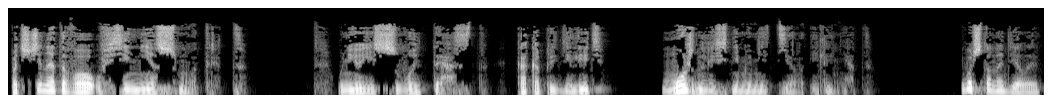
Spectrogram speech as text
почти на это вовсе не смотрит. У нее есть свой тест. Как определить, можно ли с ним иметь дело или нет. И вот что она делает.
